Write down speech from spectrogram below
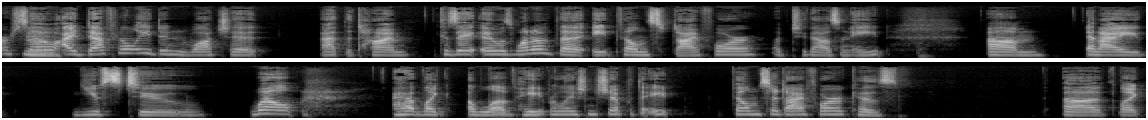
or so. Hmm. I definitely didn't watch it at the time because it, it was one of the eight films to die for of 2008. Um, and I used to, well, I had like a love hate relationship with the eight films to die for because, uh, like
